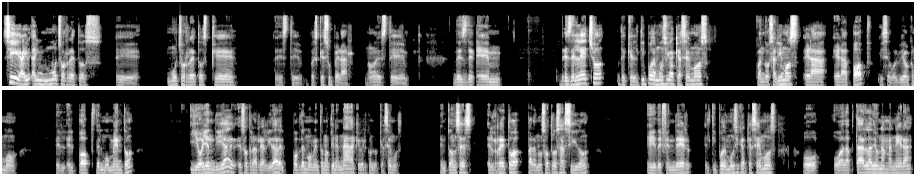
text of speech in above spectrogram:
Sí, hay, hay muchos retos, eh, muchos retos que, este, pues, que superar, ¿no? Este, desde, em, desde el hecho de que el tipo de música que hacemos cuando salimos era, era pop y se volvió como el, el pop del momento. Y hoy en día es otra realidad. El pop del momento no tiene nada que ver con lo que hacemos. Entonces, el reto para nosotros ha sido eh, defender el tipo de música que hacemos o, o adaptarla de una manera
